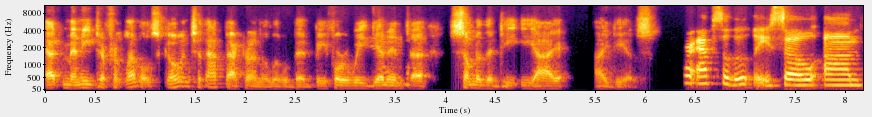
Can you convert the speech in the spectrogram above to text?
at many different levels. Go into that background a little bit before we get into some of the dei ideas Sure, absolutely. So, um,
